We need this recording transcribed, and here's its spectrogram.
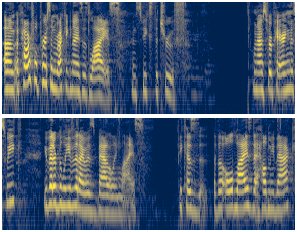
Um, a powerful person recognizes lies and speaks the truth. When I was preparing this week, you better believe that I was battling lies because the old lies that held me back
